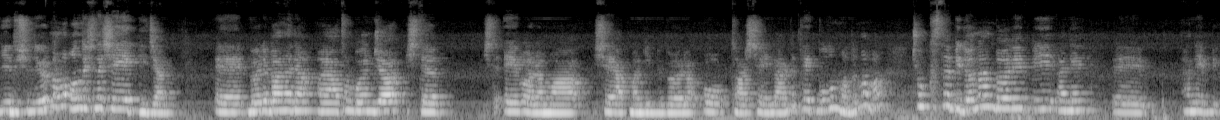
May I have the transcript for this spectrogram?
diye düşünüyorum ama onun dışında şey ekleyeceğim. E, böyle ben hani hayatım boyunca işte işte ev arama, şey yapma gibi böyle o tarz şeylerde pek bulunmadım ama çok kısa bir dönem böyle bir hani e, hani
